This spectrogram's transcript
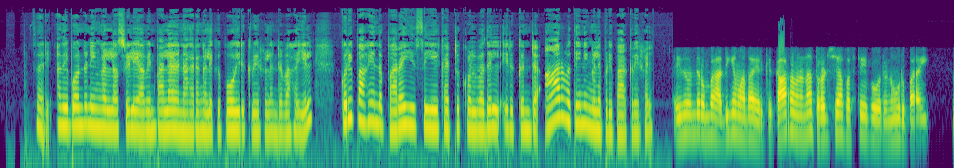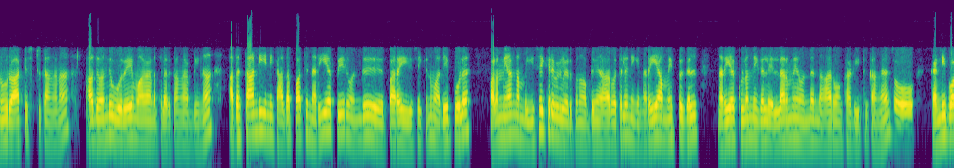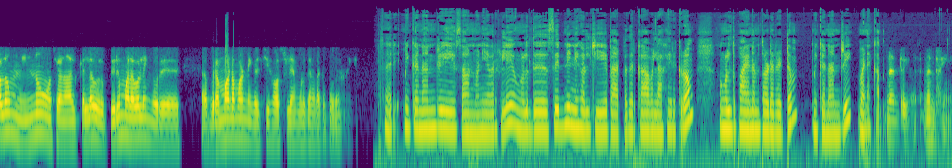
சரி. அதே போன்று நீங்கள் ஆஸ்திரேலியாவின் பல நகரங்களுக்கு போயிருக்கிறீர்கள் என்ற வகையில் குறிப்பாக இந்த பறை இசையை கற்றுக்கொள்வதில் இருக்கின்ற ஆர்வத்தை நீங்கள் எப்படி பார்க்கிறீர்கள்? இது வந்து ரொம்ப அதிகமாக தான் இருக்கு. காரணம் என்னன்னா தொடர்ச்சியா ஃபர்ஸ்ட் இப்போ ஒரு நூறு பறை நூறு ஆர்டிஸ்ட் இருக்காங்கன்னா அது வந்து ஒரே மாகாணத்துல இருக்காங்க அப்படின்னா அதை தாண்டி இன்னைக்கு அதை பார்த்து நிறைய பேர் வந்து பறை இசைக்கணும். அதே போல பழமையான நம்ம இசைக்கருவிகள் எடுக்கணும் அப்படிங்கிற ஆர்வத்துல இன்னைக்கு நிறைய அமைப்புகள் நிறைய குழந்தைகள் எல்லாருமே வந்து அந்த ஆர்வம் காட்டிட்டு இருக்காங்க. ஸோ கண்டிப்பாலும் இன்னும் சில நாட்கள்ல ஒரு பெருமளவில் இங்க ஒரு பிரம்மாண்டமான நிகழ்ச்சி ஆஸ்திரேலியா முழுக்க நடக்க போகுதுன்னு நினைக்கிறேன். சரி மிக்க நன்றி சவுன்மணி அவர்களே. உங்களது சிட்னி நிகழ்ச்சியை பார்ப்பதற்கு ஆவலாக இருக்கிறோம். உங்களது பயணம் தொடரட்டும். மிக்க நன்றி வணக்கம். நன்றிங்க நன்றிங்க.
